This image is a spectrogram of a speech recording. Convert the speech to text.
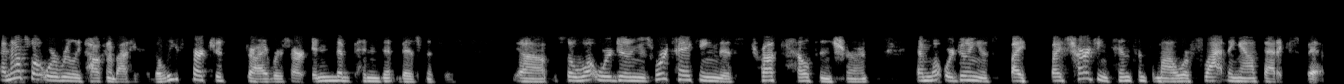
And that's what we're really talking about here. The lease purchase drivers are independent businesses. Uh, so what we're doing is we're taking this truck health insurance and what we're doing is by by charging 10 cents a mile we're flattening out that expense.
